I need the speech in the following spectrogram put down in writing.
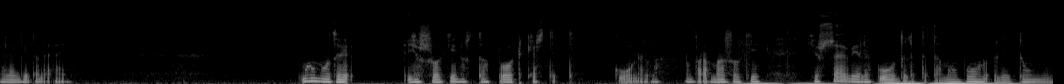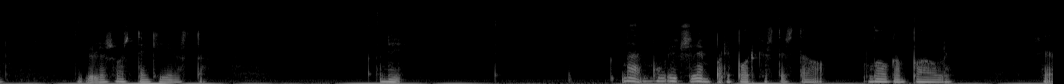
mielenkiintoinen äijä. Mä oon muuten, jos sua kiinnostaa podcastit kuunnella, no varmaan suakin, jos sä vielä kuuntelet tätä, mä oon puhunut yli tunnin, niin kyllä sua sitten kiinnostaa. Niin, mä, mun yksi lempari podcastista on Logan Pauli, se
